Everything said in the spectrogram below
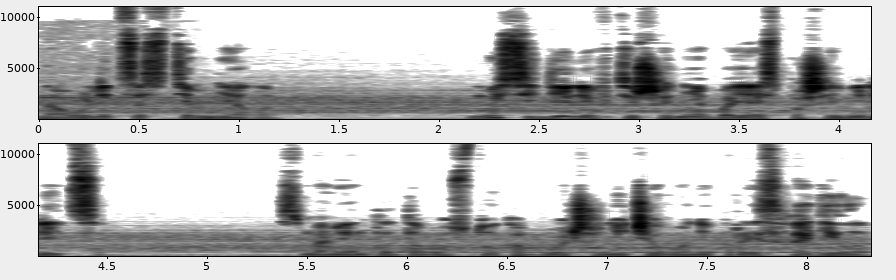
На улице стемнело. Мы сидели в тишине, боясь пошевелиться. С момента того стука больше ничего не происходило.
